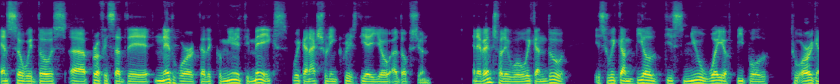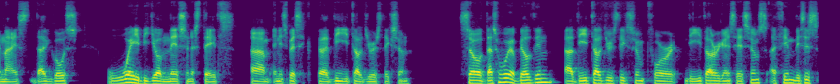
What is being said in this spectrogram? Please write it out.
And so with those uh, profits that the network, that the community makes, we can actually increase DAO adoption. And eventually what we can do is we can build this new way of people to organize that goes way beyond nation states um, and it's basically a digital jurisdiction. So that's what we're building a digital jurisdiction for digital organizations. I think this is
